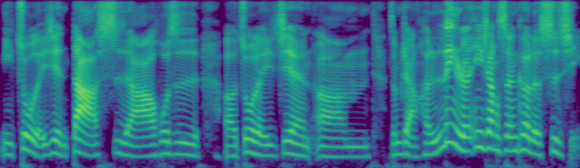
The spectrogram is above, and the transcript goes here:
你做了一件大事啊，或是呃做了一件嗯怎么讲很令人印象深刻的事情。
